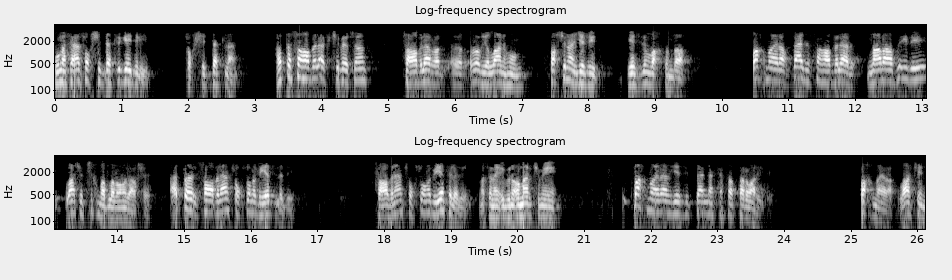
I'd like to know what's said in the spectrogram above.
bu məsələni çox şiddətli qeyd edib. Çox şiddətlə. Hətta sahabələr fikir versən, sahabələr e, radiyallahu anhum, Bakı Yezid, Yezidin vaxtında baxmayaraq bəzi sahabələr narazı idi, lakin çıxmadılar ona qarşı. Hətta sahabələrin çoxsu ona beyyət elədi. Sahabələrin çoxsu ona beyyət elədi. Məsələn, İbn Ömər kimi baxmayaraq Yeziddən nə fəsadlar var idi. Baxmayaraq. Lakin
